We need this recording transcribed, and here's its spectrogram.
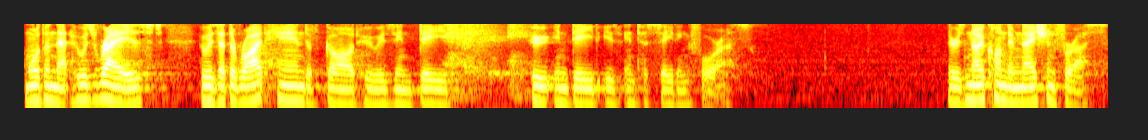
more than that, who was raised, who is at the right hand of God, who is indeed who indeed is interceding for us. There is no condemnation for us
